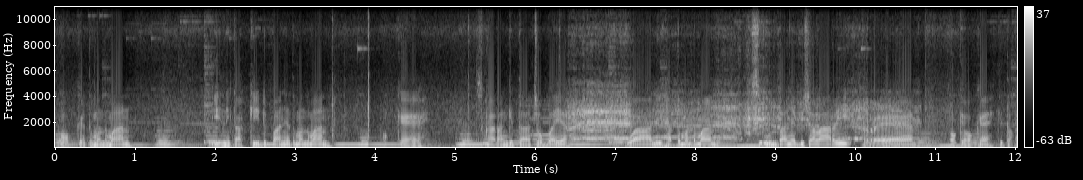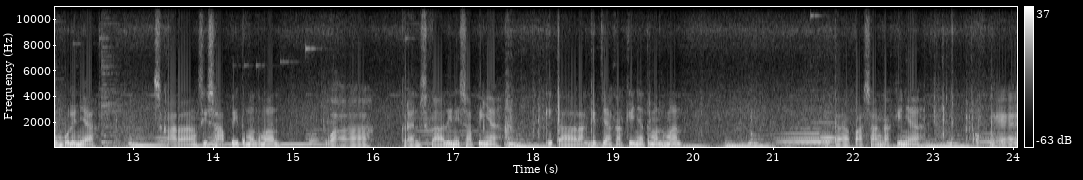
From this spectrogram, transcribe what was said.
Oke teman-teman. Ini kaki depannya teman-teman. Oke. Sekarang kita coba ya. Wah, lihat teman-teman. Si untanya bisa lari. Keren. Oke, oke, kita kumpulin ya. Sekarang si sapi teman-teman. Wah, keren sekali nih sapinya. Kita rakit ya kakinya teman-teman. Kita pasang kakinya. Oke.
